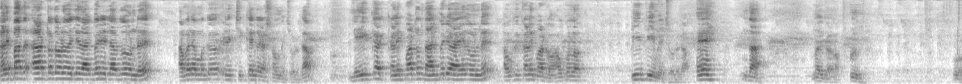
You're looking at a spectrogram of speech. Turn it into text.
കളിപ്പാത്ത ആട്ടത്തോട് വലിയ താല്പര്യം ഇല്ലാത്തതുകൊണ്ട് അവൻ നമുക്ക് ഒരു ചിക്കന്റെ കഷ്ണം വെച്ച് കൊടുക്കാം. ലിയ്ക്ക് കളിപ്പാട്ടം താല്പര്യം ആയതുകൊണ്ട് അവൾക്ക് കളിപ്പാട്ടം അവൾക്കുള്ള പി പിയും വെച്ച് കൊടുക്കാം. ഏ? എന്താ? നോക്കിക്കോളാം. ഓ.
